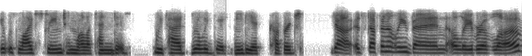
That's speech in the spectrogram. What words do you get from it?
It was live streamed and well attended. We've had really good media coverage. Yeah, it's definitely been a labor of love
